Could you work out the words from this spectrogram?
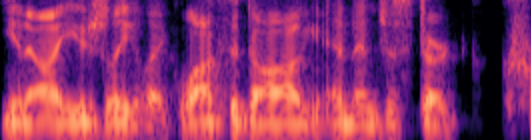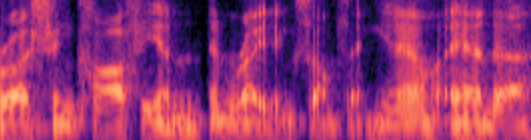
you know, I usually like walk the dog and then just start crushing coffee and, and writing something, you know, and, uh,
